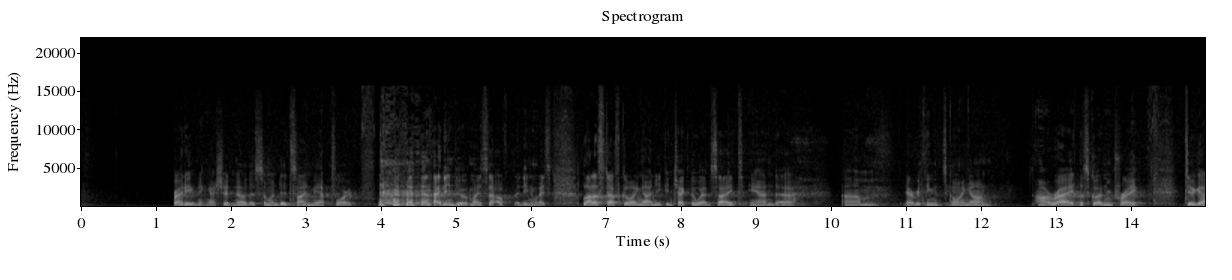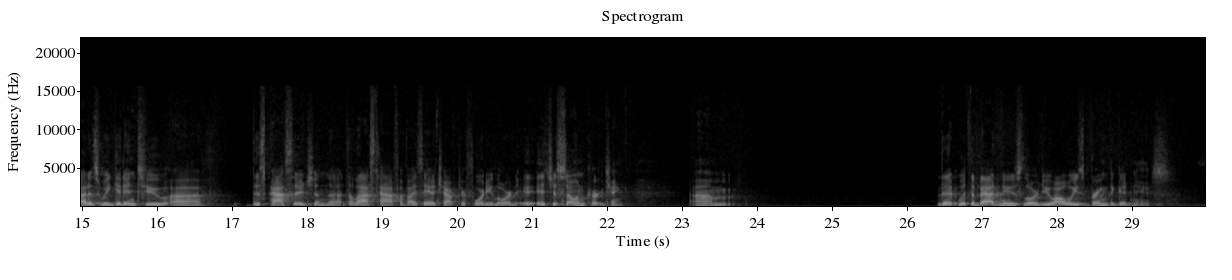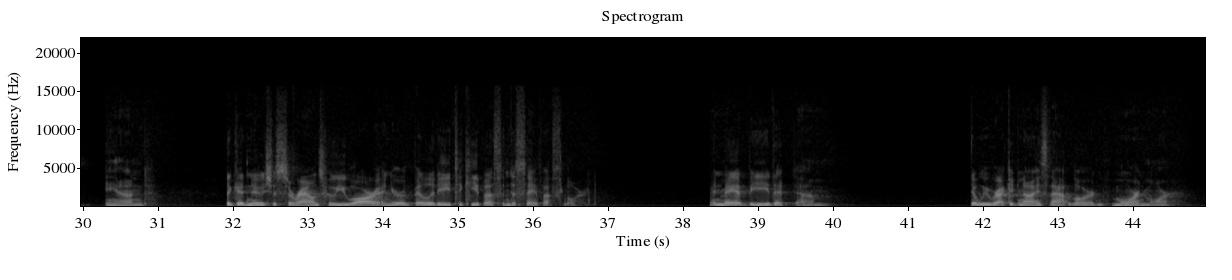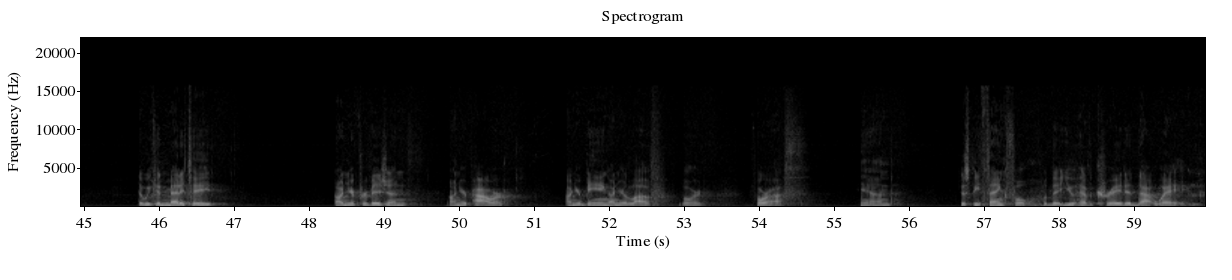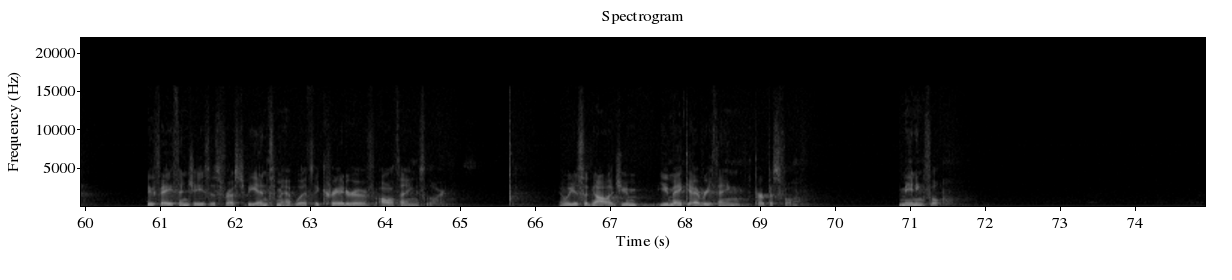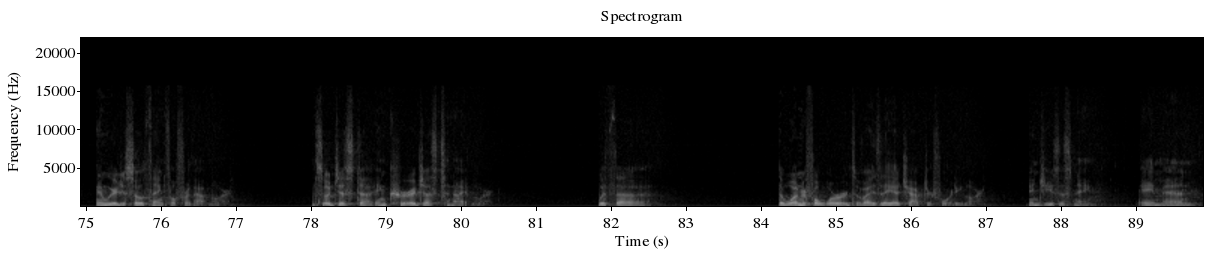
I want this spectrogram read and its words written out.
Friday evening. I should know this. Someone did sign me up for it. and I didn't do it myself. But, anyways, a lot of stuff going on. You can check the website and uh, um, everything that's going on. All right, let's go ahead and pray. Dear God, as we get into uh, this passage and the, the last half of Isaiah chapter 40, Lord, it's just so encouraging. Um, that with the bad news, Lord, you always bring the good news. And the good news just surrounds who you are and your ability to keep us and to save us, Lord. And may it be that, um, that we recognize that, Lord, more and more. That we can meditate on your provision, on your power, on your being, on your love, Lord, for us. And just be thankful that you have created that way through faith in Jesus for us to be intimate with the creator of all things, Lord. And we just acknowledge you, you make everything purposeful, meaningful. And we are just so thankful for that, Lord. So just uh, encourage us tonight, Lord, with the, the wonderful words of Isaiah chapter 40, Lord. In Jesus' name, amen.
